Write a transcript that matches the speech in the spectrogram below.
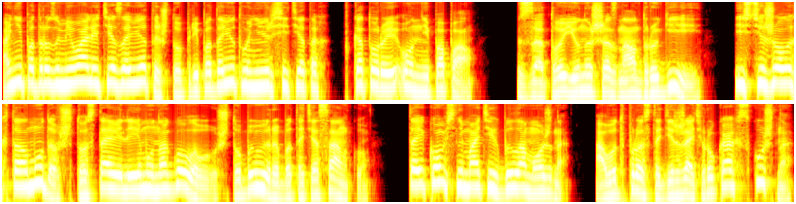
они подразумевали те заветы, что преподают в университетах, в которые он не попал. Зато юноша знал другие, из тяжелых талмудов, что ставили ему на голову, чтобы выработать осанку. Тайком снимать их было можно, а вот просто держать в руках скучно.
